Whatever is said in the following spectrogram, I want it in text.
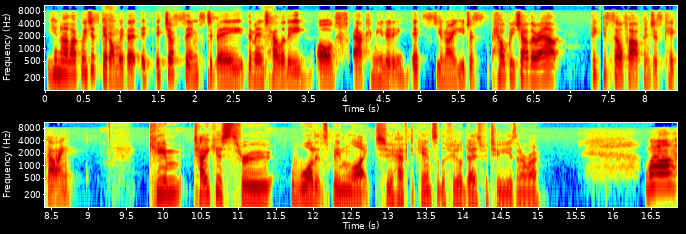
you know, like we just get on with it. it. It just seems to be the mentality of our community. It's, you know, you just help each other out, pick yourself up, and just keep going. Kim, take us through what it's been like to have to cancel the field days for two years in a row. Well,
